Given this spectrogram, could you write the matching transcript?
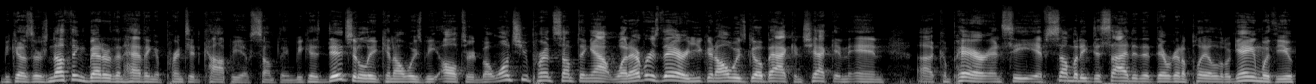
Because there's nothing better than having a printed copy of something, because digitally can always be altered. But once you print something out, whatever's there, you can always go back and check and, and uh, compare and see if somebody decided that they were going to play a little game with you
